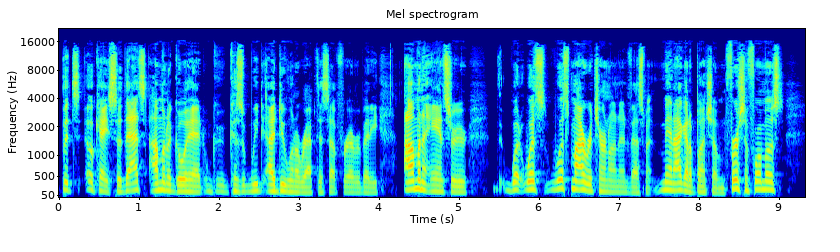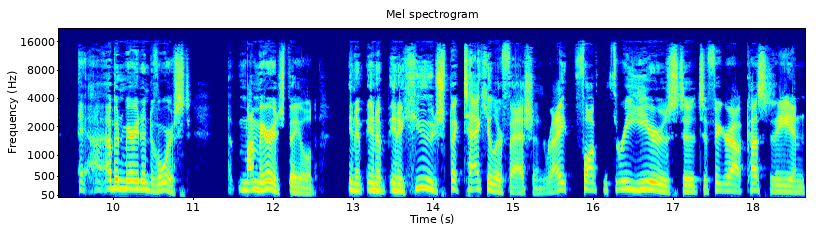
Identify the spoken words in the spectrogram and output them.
But okay, so that's I'm going to go ahead because we I do want to wrap this up for everybody. I'm going to answer what what's what's my return on investment. Man, I got a bunch of them. First and foremost, I've been married and divorced. My marriage failed in a in a in a huge spectacular fashion, right? Fought for three years to to figure out custody and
